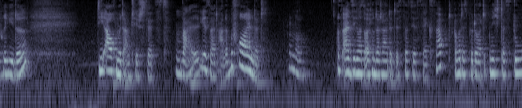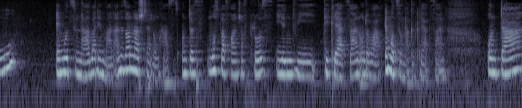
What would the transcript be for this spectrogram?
Brigitte, die auch mit am Tisch sitzt, weil ihr seid alle befreundet. Genau. Das Einzige, was euch unterscheidet, ist, dass ihr Sex habt, aber das bedeutet nicht, dass du emotional bei dem Mann eine Sonderstellung hast. Und das muss bei Freundschaft Plus irgendwie geklärt sein und aber auch emotional geklärt sein. Und da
